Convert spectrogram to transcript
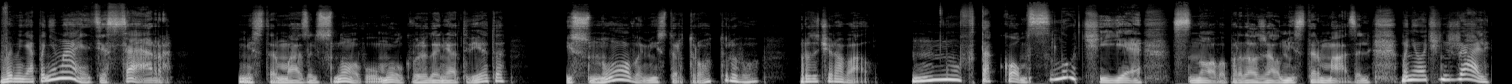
Вы меня понимаете, сэр?» Мистер Мазель снова умолк в ожидании ответа, и снова мистер Троттер его разочаровал. «Ну, в таком случае, — снова продолжал мистер Мазель, — мне очень жаль,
